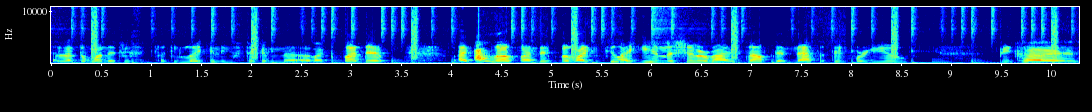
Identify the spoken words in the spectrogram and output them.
and like the one that you like you lick and you stick in the like fun dip. Like I love fun dip, but like if you like eating the sugar by itself, then that's the thing for you because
